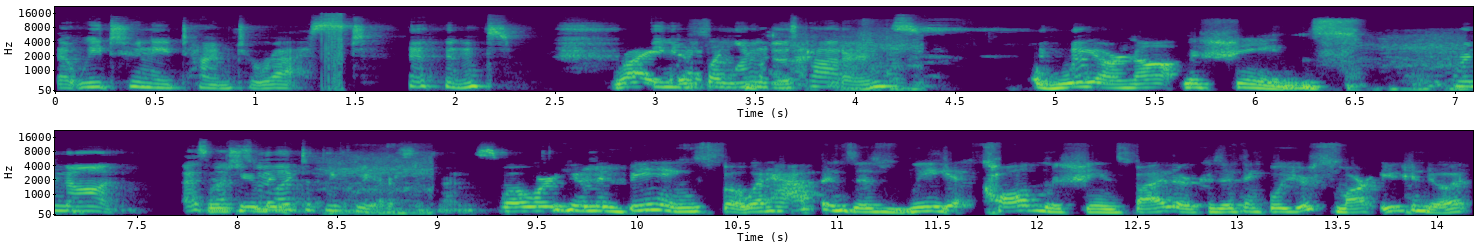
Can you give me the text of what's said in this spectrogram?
That we too need time to rest and right. It's like learn those patterns. we are not machines. We're not. As we're much human, as we like to think we are sometimes. Well, we're human beings, but what happens is we get called machines by there because they think, well, you're smart, you can do it.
